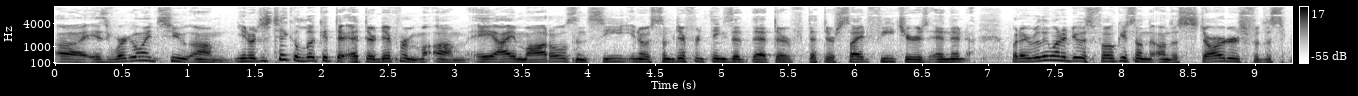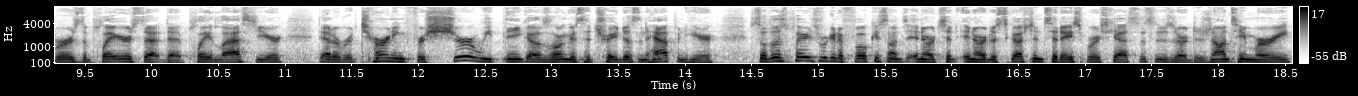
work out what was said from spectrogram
uh, is we're going to um, you know just take a look at their at their different um, AI models and see you know some different things that, that their that their site features. And then what I really want to do is focus on the on the starters for the Spurs, the players that, that played last year that are returning for sure. We think as long as the trade doesn't happen here. So those players we're going to focus on in our in our discussion today. Spurscast listeners are Dejounte Murray,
